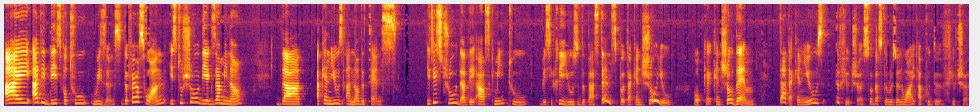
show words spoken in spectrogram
I added this for two reasons. The first one is to show the examiner that I can use another tense. It is true that they ask me to basically use the past tense, but I can show you or can show them that I can use the future. So that's the reason why I put the future.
